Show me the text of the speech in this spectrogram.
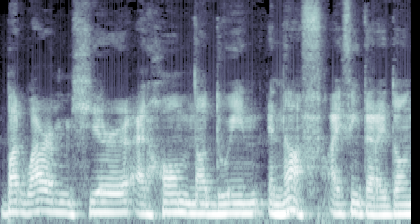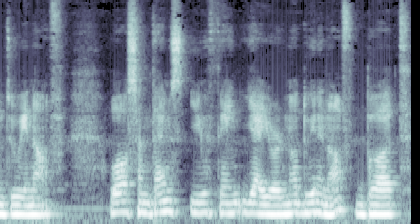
But while I'm here at home not doing enough, I think that I don't do enough. Well, sometimes you think, yeah, you're not doing enough, but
